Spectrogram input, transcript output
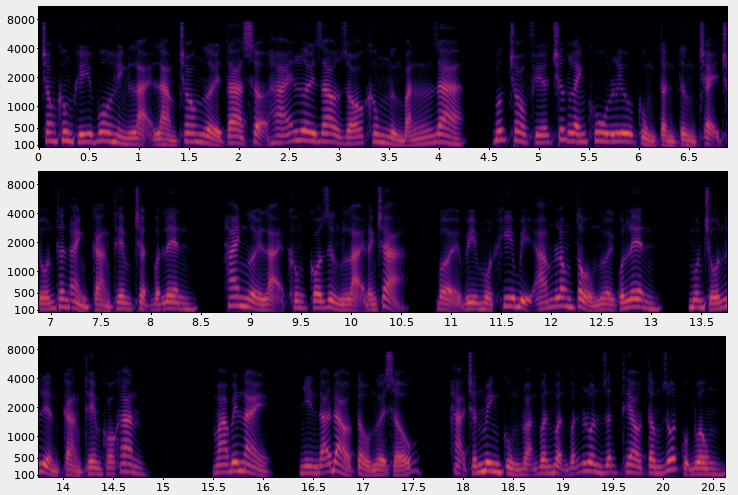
Trong không khí vô hình lại làm cho người ta sợ hãi lươi dao gió không ngừng bắn ra, bước cho phía trước lánh khu lưu cùng tần từng chạy trốn thân ảnh càng thêm chật vật lên, hai người lại không có dừng lại đánh trả, bởi vì một khi bị ám long tổ người cuốn lên, muốn trốn liền càng thêm khó khăn. Mà bên này, nhìn đã đảo tổ người xấu, Hạ Trấn Minh cùng đoạn vân vận vẫn luôn dẫn theo tâm rốt của bông,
